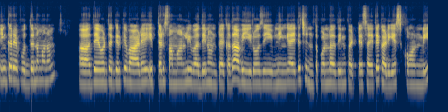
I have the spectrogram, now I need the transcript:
ఇంకా రేపు పొద్దున్న మనం దేవుడి దగ్గరికి వాడే ఇత్తడి సామాన్లు ఇవన్నీ ఉంటాయి కదా! అవి ఈరోజు ఈవినింగ్ అయితే చింతపండు అదిని పెట్టేసి అయితే కడిగేసుకోండి.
